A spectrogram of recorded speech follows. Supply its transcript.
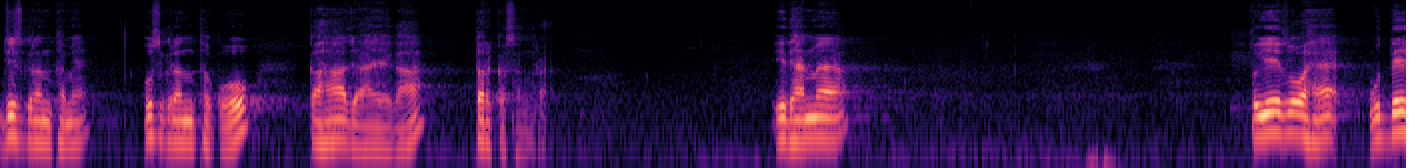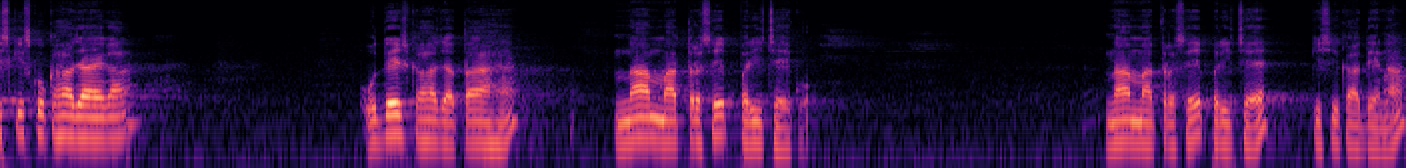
जिस ग्रंथ में, उस ग्रंथ को कहा जाएगा तर्क संग्रह। ये ध्यान में तो ये जो है, उद्देश्य किसको कहा जाएगा? उद्देश्य कहा जाता है नाम मात्र से परिचय को। नाम मात्र से परिचय किसी का देना,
